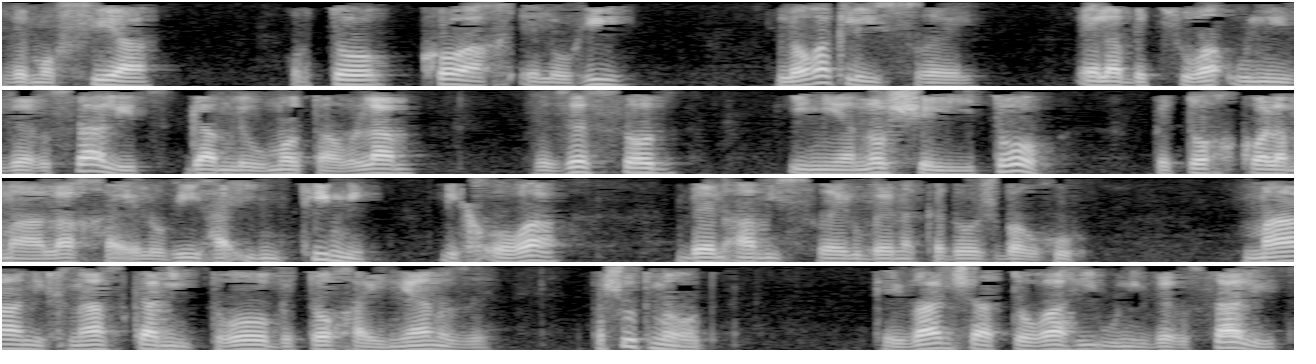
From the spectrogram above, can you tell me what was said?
ומופיע אותו כוח אלוהי לא רק לישראל, אלא בצורה אוניברסלית גם לאומות העולם, וזה סוד עניינו של יתרו בתוך כל המהלך האלוהי האינטימי, לכאורה, בין עם ישראל ובין הקדוש ברוך הוא. מה נכנס כאן יתרו בתוך העניין הזה? פשוט מאוד. כיוון שהתורה היא אוניברסלית,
